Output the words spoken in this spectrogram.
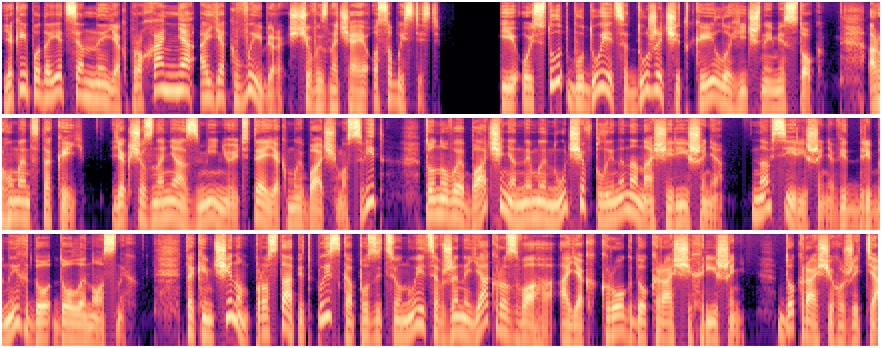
який подається не як прохання, а як вибір, що визначає особистість. І ось тут будується дуже чіткий логічний місток. Аргумент такий: якщо знання змінюють те, як ми бачимо світ, то нове бачення неминуче вплине на наші рішення, на всі рішення від дрібних до доленосних. Таким чином, проста підписка позиціонується вже не як розвага, а як крок до кращих рішень, до кращого життя.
